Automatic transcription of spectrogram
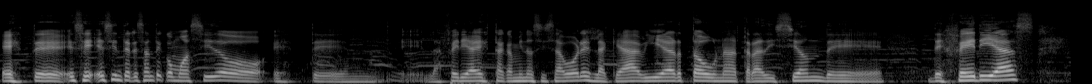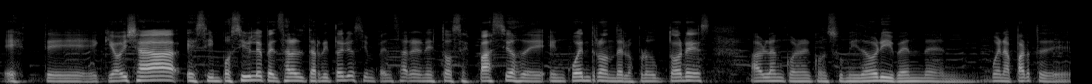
Este, es, es interesante cómo ha sido este, la feria esta, Caminos y Sabores, la que ha abierto una tradición de, de ferias. Este, que hoy ya es imposible pensar el territorio sin pensar en estos espacios de encuentro donde los productores hablan con el consumidor y venden buena parte de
